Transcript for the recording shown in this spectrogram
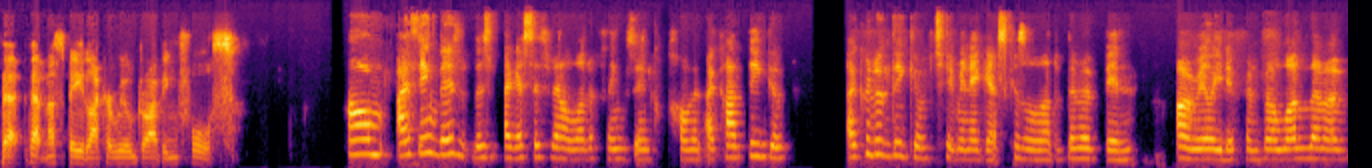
that that must be like a real driving force? Um i think there's there's i guess there's been a lot of things in common. I can't think of i couldn't think of too many i guess because a lot of them have been um, really different but a lot of them have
